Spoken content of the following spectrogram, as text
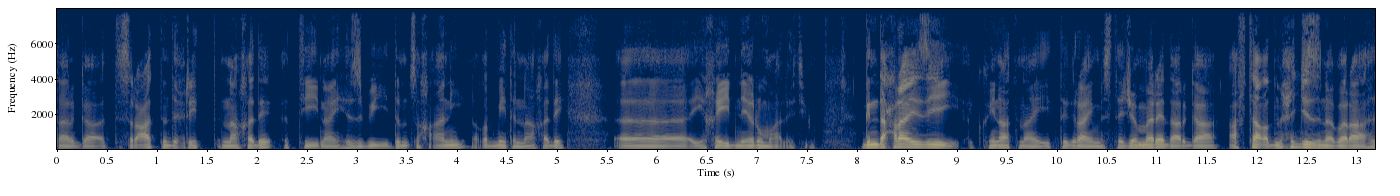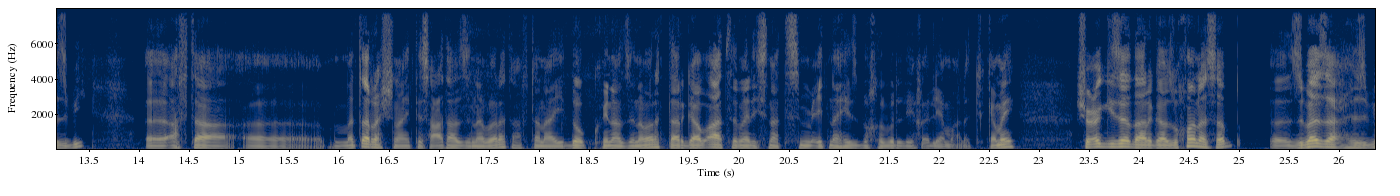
ዳርጋ እቲ ስርዓት ንድሕሪት እናኸደ እቲ ናይ ህዝቢ ድምፂ ከዓኒ ንቕድሚት እናኸደ ይኸይድ ነይሩ ማለት እዩ ግን ዳሕራይ እዚ ኩናት ናይ ትግራይ ምስ ተጀመረ ዳርጋ ኣፍታ ቅድሚ ሕጂ ዝነበራ ህዝቢ ኣፍታ መጠረሽ ናይ ትስዓታት ዝነበረት ኣፍታ ናይ ዶብ ኩናት ዝነበረት ዳርጋ ኣብኣ ተመሊስና እቲ ስምዒት ናይ ህዝቢ ክብል ይኽእል እየ ማለት እዩ ከመይ ሽዑ ግዜ ዳርጋ ዝኾነ ሰብ ዝበዘሕ ህዝቢ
